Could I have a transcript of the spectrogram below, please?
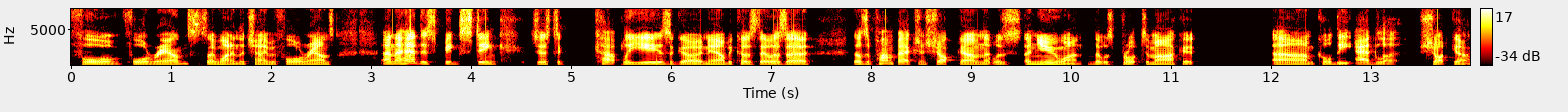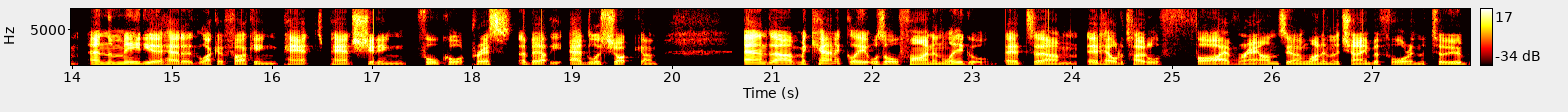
four four rounds. So one in the chamber, four rounds. And they had this big stink just a couple of years ago now because there was a there was a pump action shotgun that was a new one that was brought to market um, called the Adler shotgun, and the media had a like a fucking pants pants shitting full court press about the Adler shotgun. And uh, mechanically, it was all fine and legal. It um, it held a total of five rounds, you know, one in the chamber, four in the tube.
